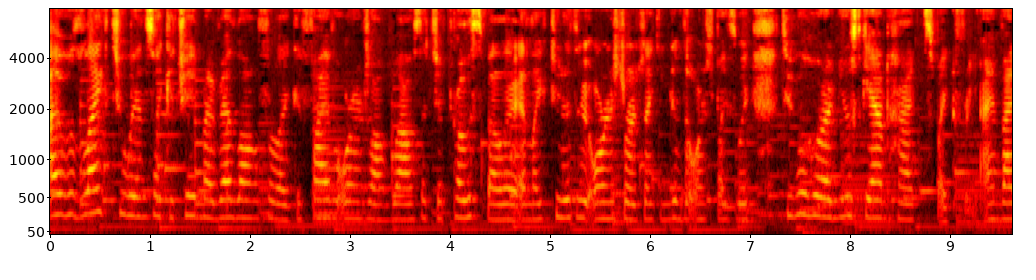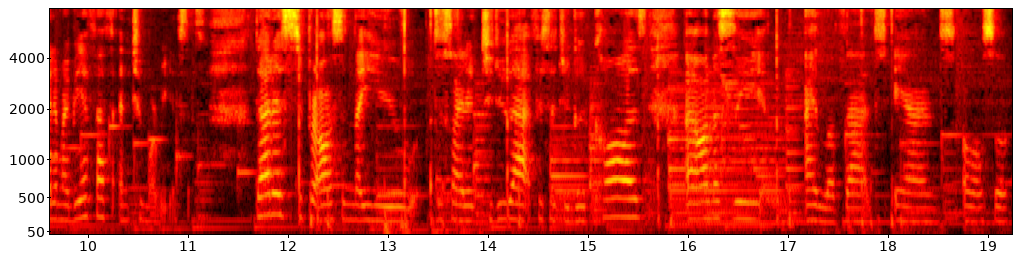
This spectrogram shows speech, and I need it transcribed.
I would like to win so I could trade my red long for like a five orange long. Wow, such a pro speller and like two to three orange shorts. So I can give the orange spikes away to people who are new scam hacked spike free. I invited my BFF and two more BFFs. That is super awesome that you decided to do that for such a good cause. I honestly, I love that and I'll also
